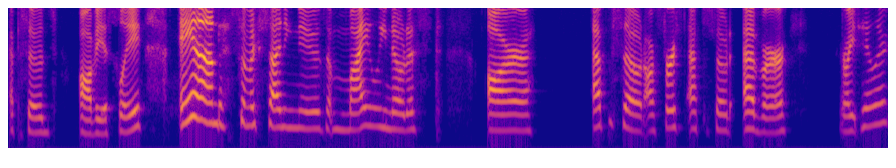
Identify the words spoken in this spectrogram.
episodes, obviously, and some exciting news. Miley noticed our episode, our first episode ever, right, Taylor?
